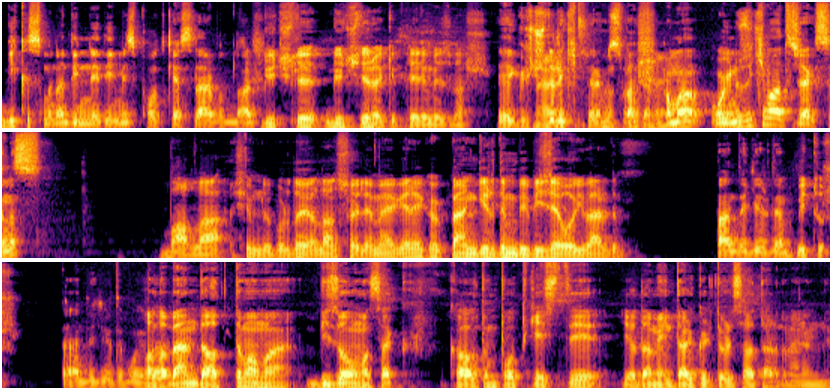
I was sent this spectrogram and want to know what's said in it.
Bir kısmını dinlediğimiz podcastler bunlar. Güçlü güçlü rakiplerimiz var. Ee, güçlü evet, rakiplerimiz var. Öyle. Ama oyunuzu kime atacaksınız? Valla şimdi burada yalan söylemeye gerek yok. Ben girdim bir bize oy verdim. Ben de girdim. Bir tur. Ben de girdim oy Valla ben de attım ama biz olmasak Kaltın Podcast'i ya da Mental Kültürü satardım herhalde.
